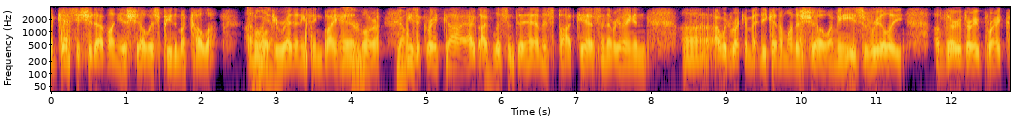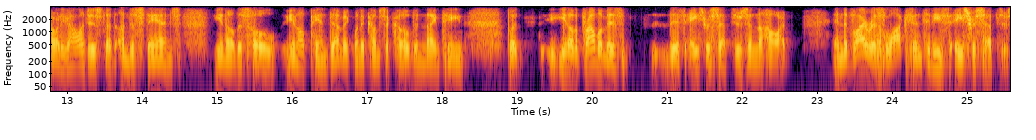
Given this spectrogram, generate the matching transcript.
a guest you should have on your show is Peter McCullough. I don't Oh, know yeah. if you read anything by him, Sure. or Yeah. he's a great guy. I've, I've listened to him, his podcast, and everything, and uh, I would recommend you get him on the show. I mean, he's really a very, very bright cardiologist that understands, you know, this whole, you know, pandemic when it comes to COVID nineteen. But you know, the problem is there's ACE receptors in the heart, and the virus locks into these ACE receptors.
